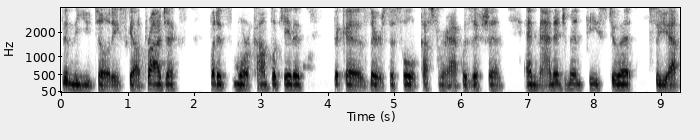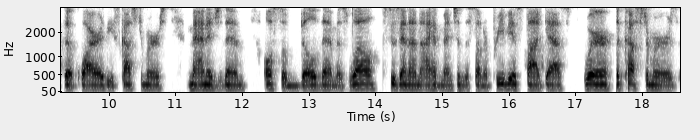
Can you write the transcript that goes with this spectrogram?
than the utility scale projects, but it's more complicated because there's this whole customer acquisition and management piece to it. So you have to acquire these customers, manage them, also build them as well. Suzanne and I have mentioned this on a previous podcast where the customer is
